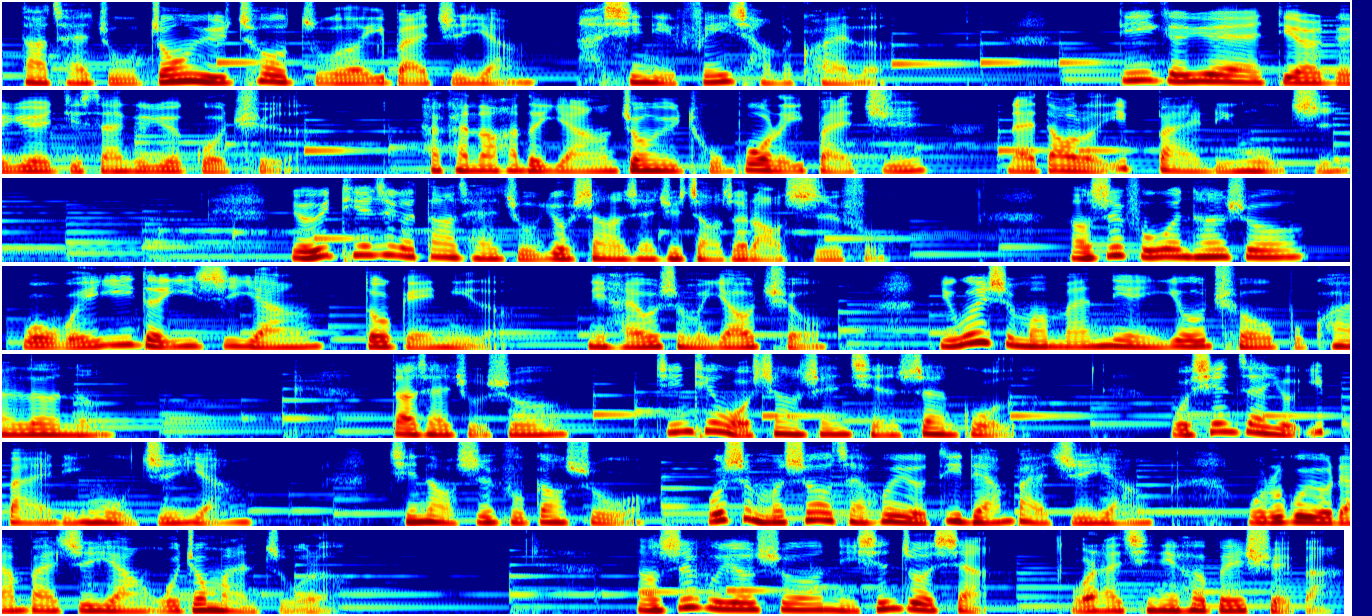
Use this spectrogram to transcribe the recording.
大财主终于凑足了一百只羊，他心里非常的快乐。第一个月、第二个月、第三个月过去了，他看到他的羊终于突破了一百只，来到了一百零五只。有一天，这个大财主又上山去找这老师傅。老师傅问他说：“我唯一的一只羊都给你了，你还有什么要求？你为什么满脸忧愁不快乐呢？”大财主说：“今天我上山前算过了，我现在有一百零五只羊，请老师傅告诉我，我什么时候才会有第两百只羊？我如果有两百只羊，我就满足了。”老师傅又说：“你先坐下，我来请你喝杯水吧。”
